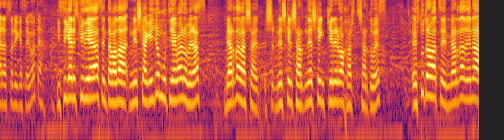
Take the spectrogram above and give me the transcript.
arazorik ez egotea. Izigarrizko idea da, zenta bada neska gehiago mutiak bano, beraz, behar da basa, nesken, sart, nesken generoa jas- sartu ez. Ez du trabatzen, behar da dena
